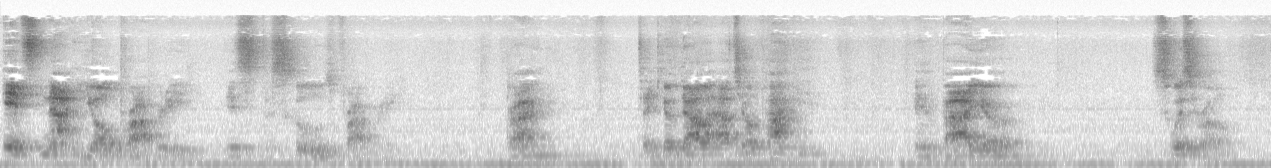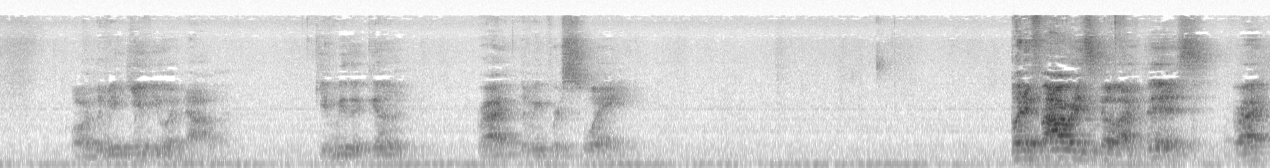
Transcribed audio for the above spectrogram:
it's not your property, it's the school's property. Right? Take your dollar out your pocket and buy your Swiss roll. Or let me give you a dollar. Give me the gun. Right? Let me persuade. But if I were to go like this, right?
